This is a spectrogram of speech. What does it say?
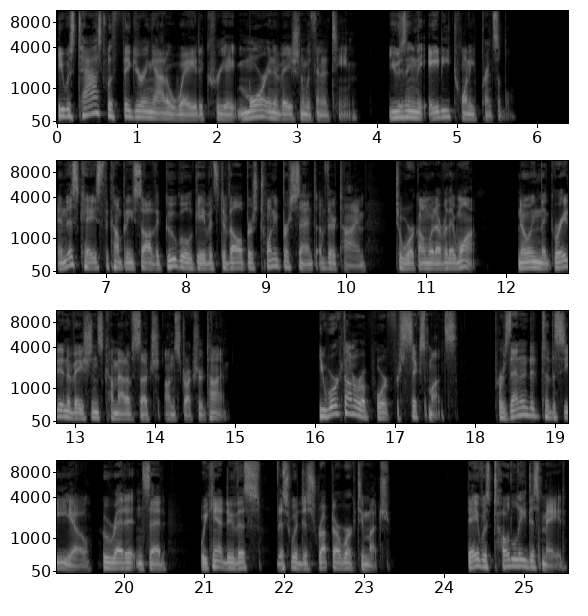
He was tasked with figuring out a way to create more innovation within a team using the 80 20 principle. In this case, the company saw that Google gave its developers 20% of their time to work on whatever they want, knowing that great innovations come out of such unstructured time. He worked on a report for six months, presented it to the CEO, who read it and said, We can't do this. This would disrupt our work too much. Dave was totally dismayed.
